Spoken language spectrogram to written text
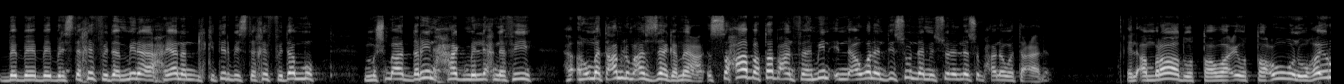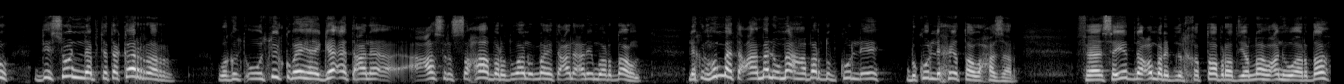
بنستخف دمنا أحيانا الكتير بيستخف دمه. مش مقدرين حجم اللي إحنا فيه. هم اتعاملوا معاه إزاي يا جماعة الصحابة طبعا فاهمين إن اولا دي سنة من سنن الله سبحانه وتعالى. الأمراض والطواعي والطاعون وغيره دي سنة بتتكرر. وقلت قلت لكم هي جاءت على عصر الصحابة رضوان الله تعالى عليهم وأرضاهم. لكن هم تعاملوا معها برضه بكل إيه؟ بكل حيطة وحذر. فسيدنا عمر بن الخطاب رضي الله عنه وأرضاه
